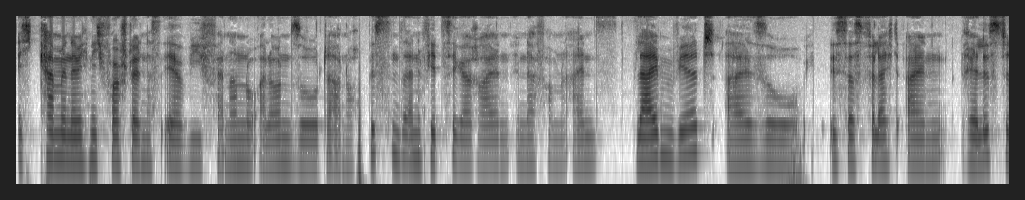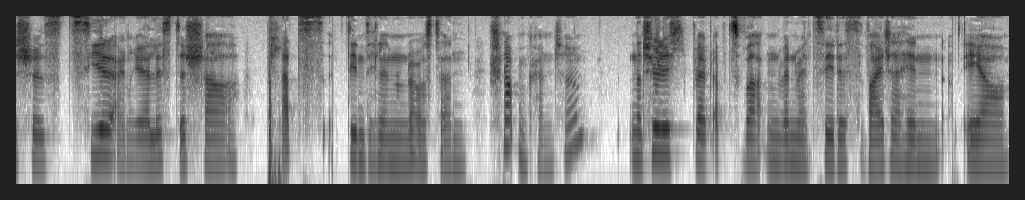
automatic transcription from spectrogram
Ich kann mir nämlich nicht vorstellen, dass er wie Fernando Alonso da noch bis in seine 40er Reihen in der Formel 1 bleiben wird. Also ist das vielleicht ein realistisches Ziel, ein realistischer Platz, den sich Lando Norris dann schnappen könnte. Natürlich bleibt abzuwarten, wenn Mercedes weiterhin eher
